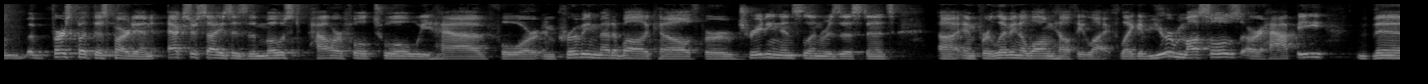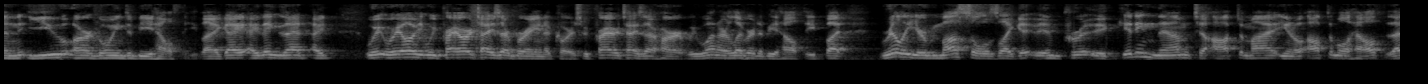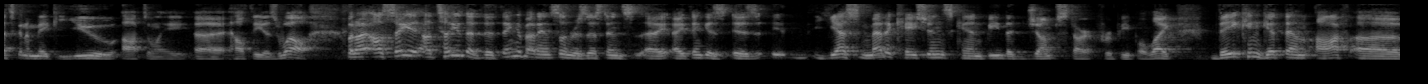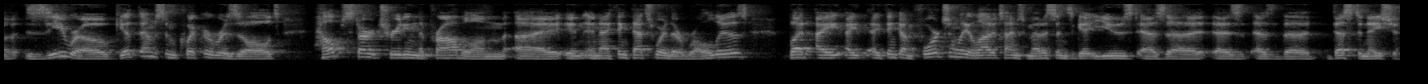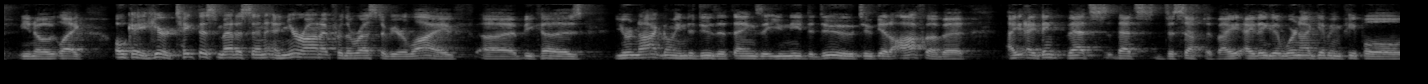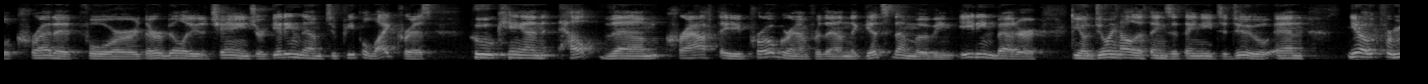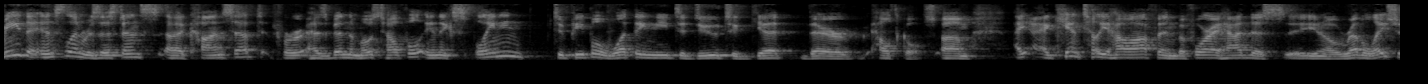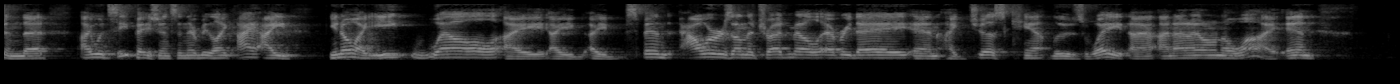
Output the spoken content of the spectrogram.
first put this part in. Exercise is the most powerful tool we have for improving metabolic health, for treating insulin resistance, uh, and for living a long, healthy life. Like, if your muscles are happy, then you are going to be healthy. Like, I, I think that I, we, we always we prioritize our brain, of course. We prioritize our heart. We want our liver to be healthy, but really your muscles like improve, getting them to optimize you know optimal health that's going to make you optimally uh, healthy as well but I, will say i'll tell you that the thing about insulin resistance I, I, think is is yes medications can be the jump start for people like they can get them off of zero get them some quicker results help start treating the problem. Uh, and, and, I think that's where their role is. But I, I, I, think unfortunately a lot of times medicines get used as a as as the destination. You know, like okay, here take this medicine and you're on it for the rest of your life uh, because you're not going to do the things that you need to do to get off of it. I, I think that's that's deceptive. I, I, think that we're not giving people credit for their ability to change or getting them to people like Chris who can help them craft a program for them that gets them moving, eating better, you know, doing all the things that they need to do. And you know, for me, the insulin resistance uh, concept for has been the most helpful in explaining to people what they need to do to get their health goals. Um, I, I, can't tell you how often before I had this, you know, revelation that I would see patients and they'd be like, I, I you know, I eat well. I, I, I spend hours on the treadmill every day, and I just can't lose weight, I, and I don't know why. And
